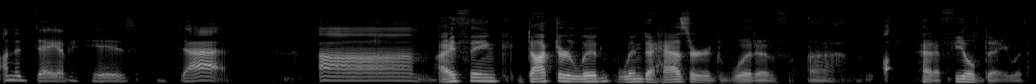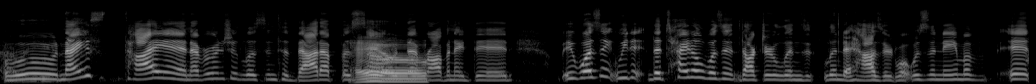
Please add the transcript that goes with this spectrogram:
on the day of his death. Um, I think Dr. Lin- Linda Hazzard would have um, had a field day with Howard ooh, nice tie-in. Everyone should listen to that episode that Heyo. Rob and I did. It wasn't we did the title wasn't Dr. Lin- Linda Hazzard. What was the name of it?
